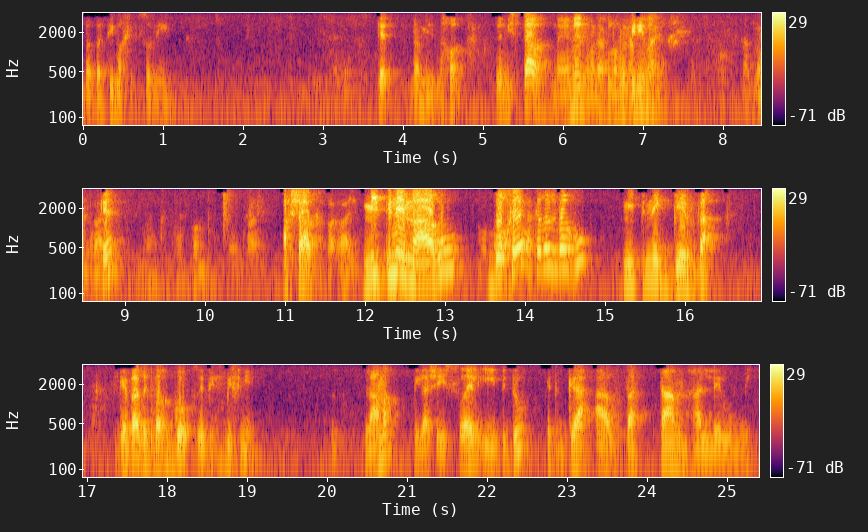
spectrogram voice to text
בבתים החיצוניים. כן, נכון, זה מסתר מעינינו, אנחנו לא מבינים את זה. כן? עכשיו, מפני מה הוא בוכה הקדוש ברוך הוא? מפני גבה. גבה זה כבר גו, זה בפנים. למה? בגלל שישראל איבדו את גאוותם הלאומית.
